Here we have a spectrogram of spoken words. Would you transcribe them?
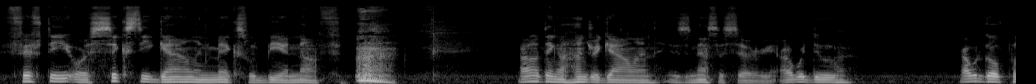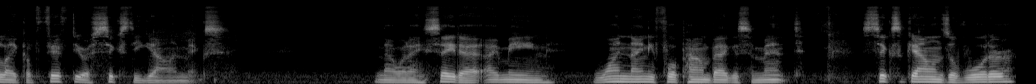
50 or 60 gallon mix would be enough. I don't think a 100 gallon is necessary. I would do, I would go for like a 50 or 60 gallon mix. Now, when I say that, I mean one 94 pound bag of cement, six gallons of water,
